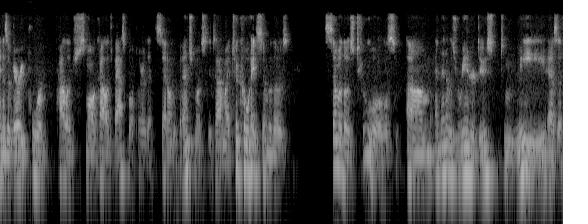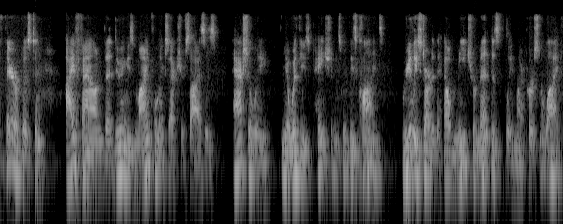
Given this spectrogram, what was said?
And as a very poor college, small college basketball player that sat on the bench most of the time, I took away some of those some of those tools, um, and then it was reintroduced to me as a therapist, and I found that doing these mindfulness exercises actually, you know, with these patients, with these clients, really started to help me tremendously in my personal life.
